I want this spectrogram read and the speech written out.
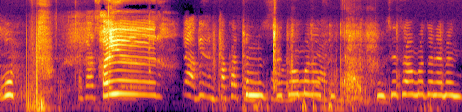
Of. Takas- Hayır. Ya bizim takas. Tüm set olmadan tüm set almadan hemen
